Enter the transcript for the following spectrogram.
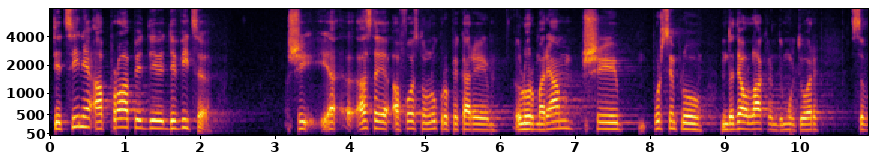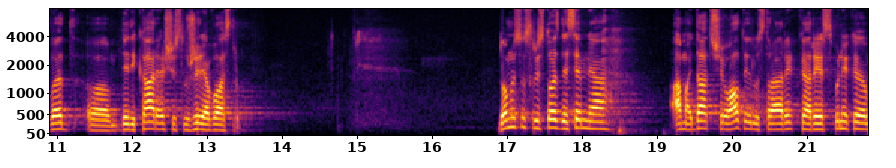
te ține aproape de, de viță. Și asta a fost un lucru pe care îl urmăream și pur și simplu îmi dădeau lacrimi de multe ori să văd uh, dedicarea și slujirea voastră. Domnul Iisus Hristos, de asemenea, a mai dat și o altă ilustrare care spune că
